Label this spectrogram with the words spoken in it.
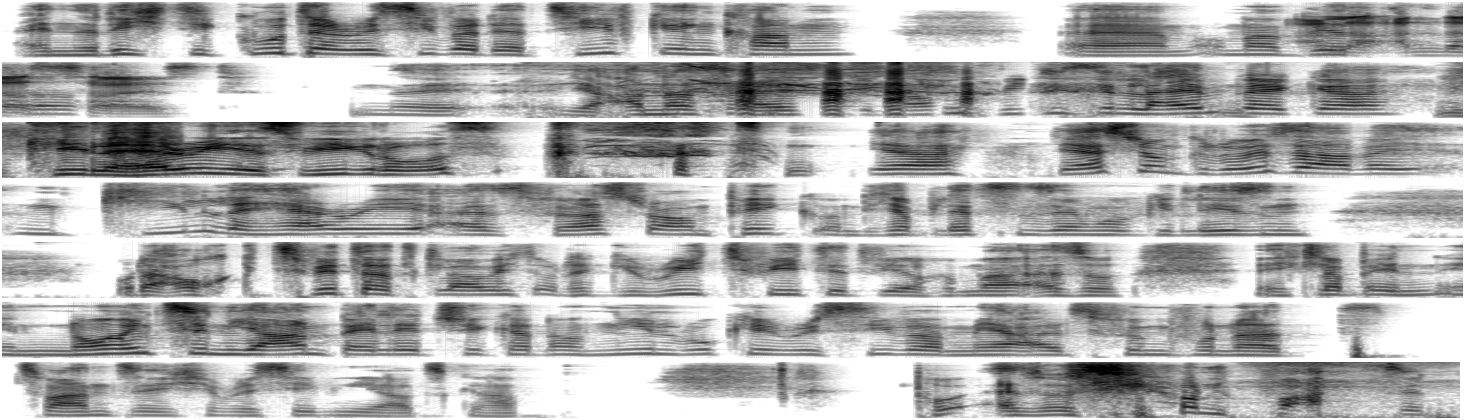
ein richtig guter Receiver, der tief gehen kann. Ähm, und man wird, Alle anders heißt. Ne, ja, anders heißt genau, wie diese Linebacker. Ein Kiel Harry ist wie groß? ja, der ist schon größer, aber ein Kiel Harry als First-Round-Pick und ich habe letztens irgendwo gelesen oder auch getwittert, glaube ich, oder geretweetet, wie auch immer. Also ich glaube, in, in 19 Jahren Belichick hat noch nie ein Rookie-Receiver mehr als 520 Receiving Yards gehabt. Also ist schon Wahnsinn.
